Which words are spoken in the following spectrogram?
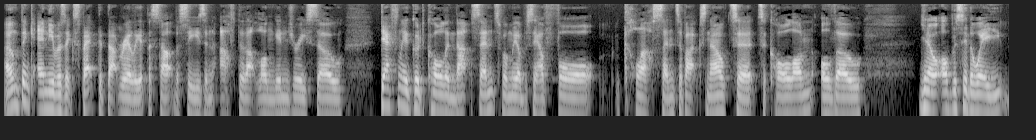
I don't think any of us expected that really at the start of the season after that long injury. So definitely a good call in that sense when we obviously have four class centre backs now to to call on. Although, you know, obviously the way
